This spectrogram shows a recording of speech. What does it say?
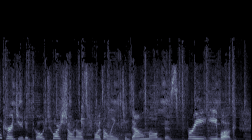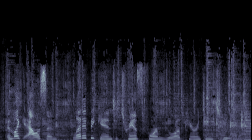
encourage you to go to our show notes for the link to download this free ebook. And like Allison, let it begin to transform your parenting too.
